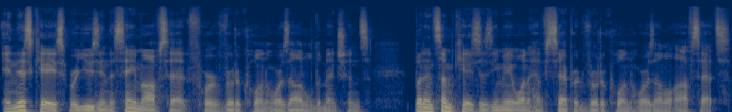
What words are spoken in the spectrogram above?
In this case, we're using the same offset for vertical and horizontal dimensions, but in some cases you may want to have separate vertical and horizontal offsets.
